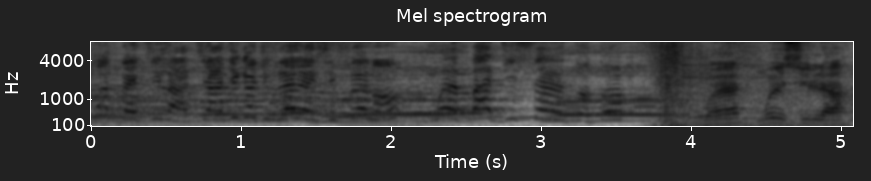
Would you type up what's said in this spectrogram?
Toi petit là, tu as dit que tu voulais les gifler non? Moi j'ai pas dit ça tonton Ouais, moi je suis là.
